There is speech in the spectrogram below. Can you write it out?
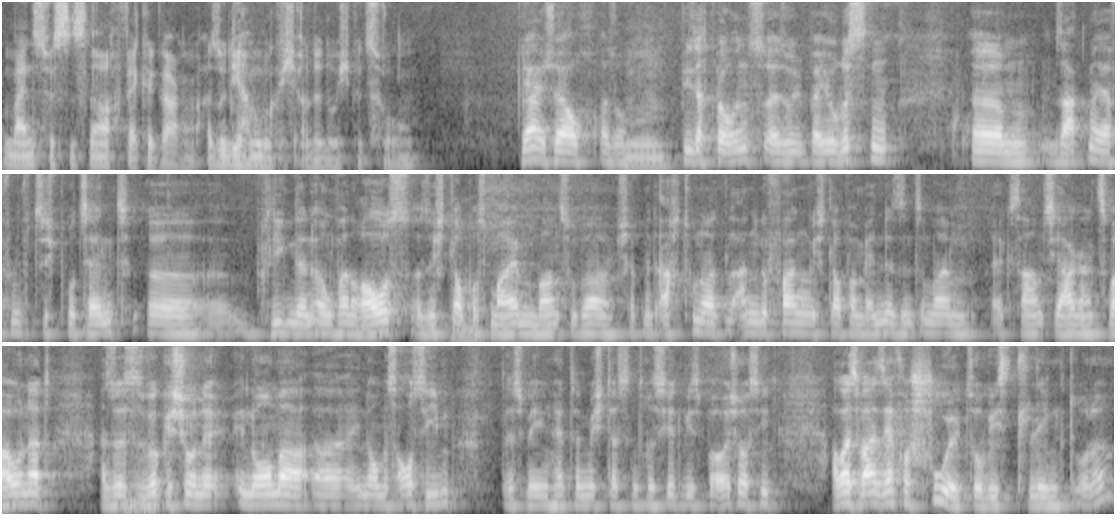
meines Wissens nach weggegangen. Also die haben wirklich alle durchgezogen. Ja, ist ja auch, also Mhm. wie gesagt, bei uns, also bei Juristen ähm, sagt man ja 50 Prozent äh, fliegen dann irgendwann raus. Also ich glaube, aus meinem waren es sogar, ich habe mit 800 angefangen. Ich glaube, am Ende sind es immer im Examensjahrgang 200. Also es ist wirklich schon ein enormer, äh, enormes Aussieben. Deswegen hätte mich das interessiert, wie es bei euch aussieht. Aber es war sehr verschult, so wie es klingt, oder?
